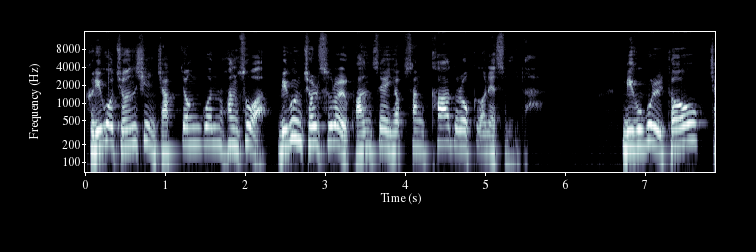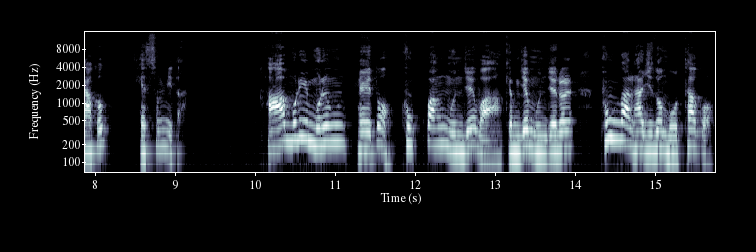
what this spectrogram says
그리고 전신 작전권 환수와 미군 철수를 관세 협상 카드로 꺼냈습니다. 미국을 더욱 자극했습니다. 아무리 무능해도 국방 문제와 경제 문제를 분간하지도 못하고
